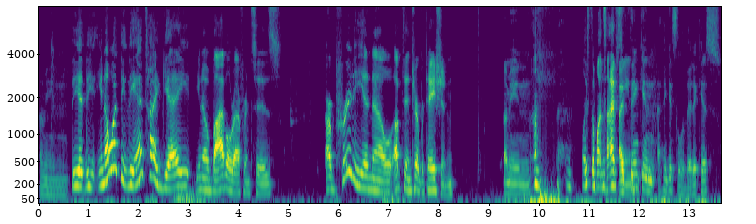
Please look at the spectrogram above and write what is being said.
I mean, The, the you know what the the anti-gay you know Bible references are pretty you know up to interpretation. I mean, At least the ones I've seen. I think in I think it's Leviticus.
